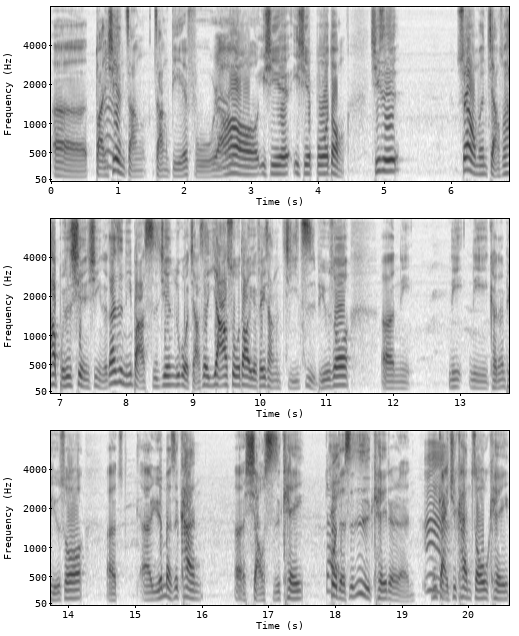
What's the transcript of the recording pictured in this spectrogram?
呃短线涨涨跌幅，嗯。然后一些一些波动，其实。虽然我们讲说它不是线性的，但是你把时间如果假设压缩到一个非常极致，比如说，呃，你你你可能比如说，呃呃，原本是看呃小时 K，或者是日 K 的人，嗯。你改去看周 K，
